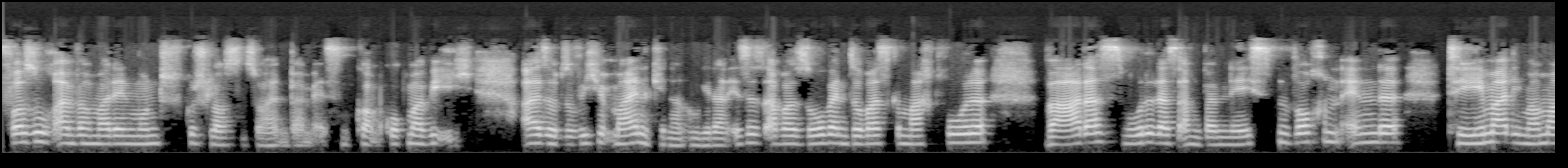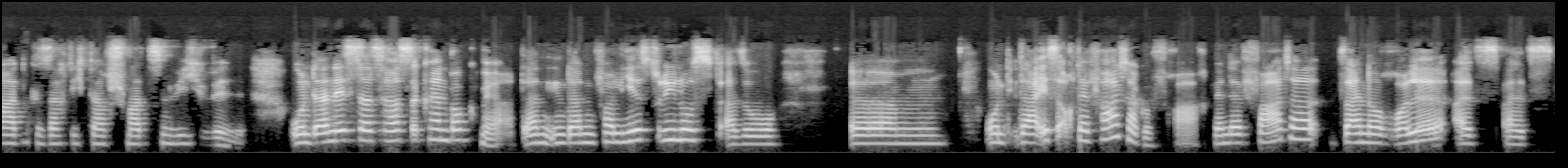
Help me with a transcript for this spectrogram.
versuch einfach mal den Mund geschlossen zu halten beim Essen. Komm, guck mal, wie ich. Also, so wie ich mit meinen Kindern umgehe. Dann ist es aber so, wenn sowas gemacht wurde, war das, wurde das am, beim nächsten Wochenende Thema. Die Mama hat gesagt, ich darf schmatzen, wie ich will. Und dann ist das, hast du keinen Bock mehr. Dann, dann verlierst du die Lust. Also, ähm, und da ist auch der Vater gefragt. Wenn der Vater seine Rolle als, als,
